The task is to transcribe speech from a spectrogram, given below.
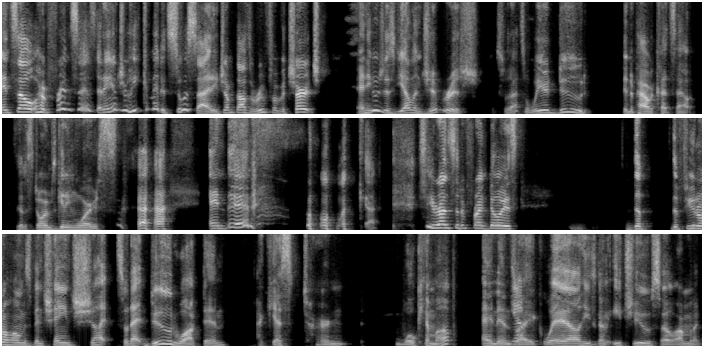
And so her friend says that Andrew he committed suicide. He jumped off the roof of a church, and he was just yelling gibberish. So that's a weird dude. Then the power cuts out. The storm's getting worse, and then oh my god, she runs to the front doors. The the funeral home has been chained shut. So that dude walked in, I guess turned, woke him up, and then's Yep. like, well, he's gonna eat you, so I'm gonna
